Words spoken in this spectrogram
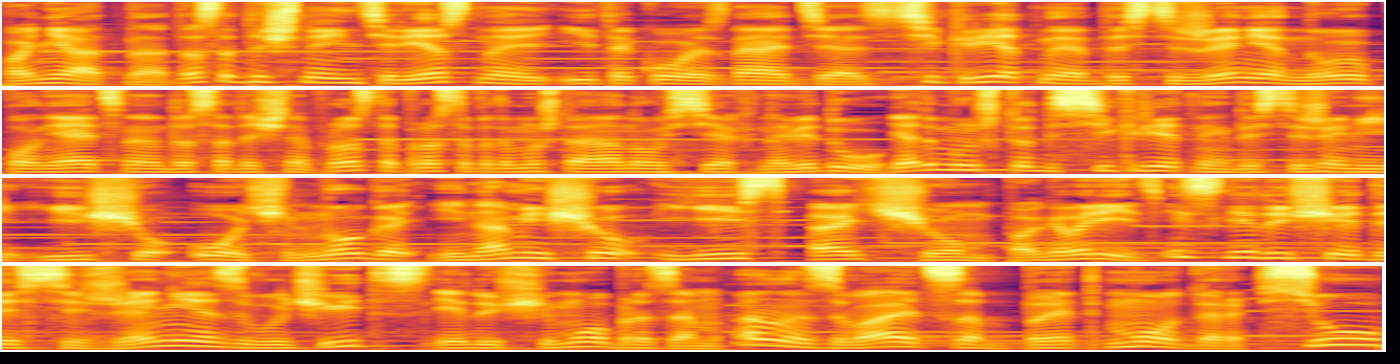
понятно. Достаточно интересно и такое, знаете, знаете, секретное достижение, но выполняется оно достаточно просто, просто потому что оно у всех на виду. Я думаю, что до секретных достижений еще очень много, и нам еще есть о чем поговорить. И следующее достижение звучит следующим образом. Оно называется Bad Modder. Все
